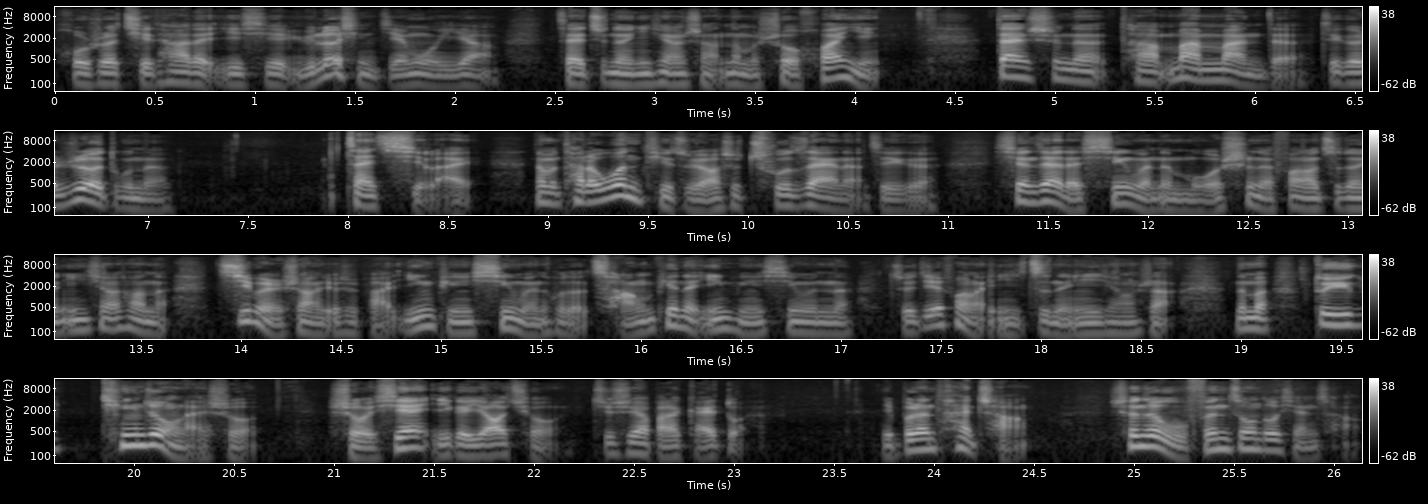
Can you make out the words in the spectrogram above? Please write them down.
或者说其他的一些娱乐性节目一样，在智能音箱上那么受欢迎。但是呢，它慢慢的这个热度呢在起来。那么它的问题主要是出在呢，这个现在的新闻的模式呢，放到智能音箱上呢，基本上就是把音频新闻或者长篇的音频新闻呢，直接放到音智能音箱上。那么对于听众来说，首先一个要求就是要把它改短，你不能太长，甚至五分钟都嫌长。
